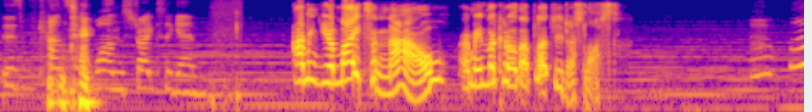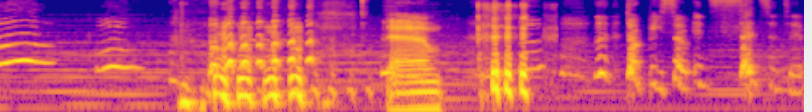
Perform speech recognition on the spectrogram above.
this cancer one strikes again. I mean, you're lighter now. I mean, look at all that blood you just lost. Damn. Don't be so insensitive.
